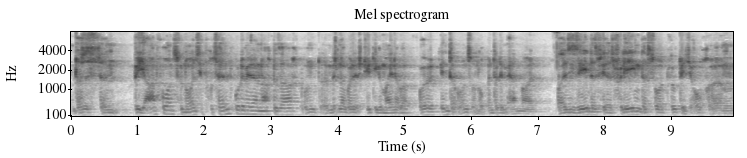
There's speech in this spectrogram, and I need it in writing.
Und das ist dann bejaht worden, zu 90 Prozent wurde mir danach gesagt. Und äh, mittlerweile steht die Gemeinde aber voll hinter uns und auch hinter dem Ehrenmal. Weil sie sehen, dass wir das pflegen, dass dort wirklich auch ähm,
